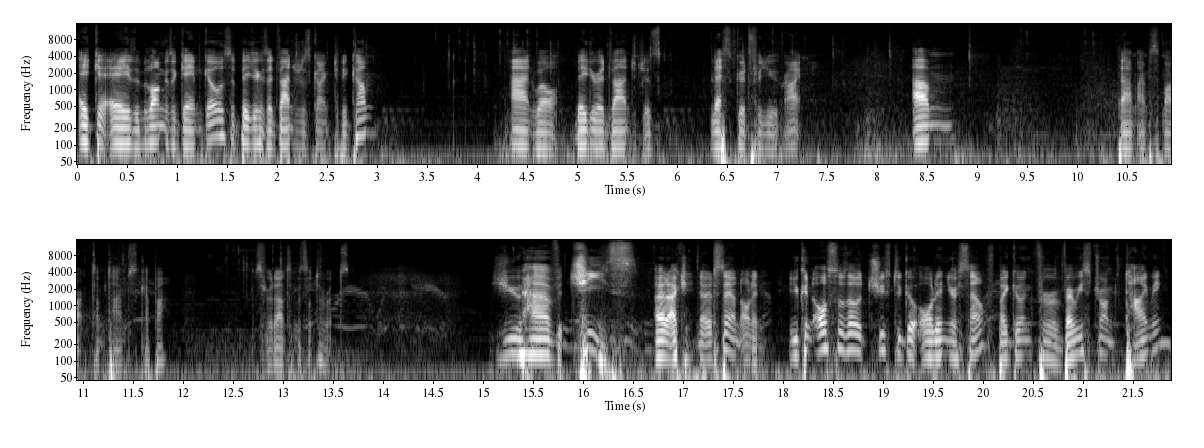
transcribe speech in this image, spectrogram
aka the longer the game goes, the bigger his advantage is going to become. And well, bigger advantage is less good for you, right? Um, damn, I'm smart sometimes, Kappa. Let's throw down some missile turrets. You have cheese. Uh, actually, no, let's stay on all-in. You can also, though, choose to go all-in yourself by going for a very strong timing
